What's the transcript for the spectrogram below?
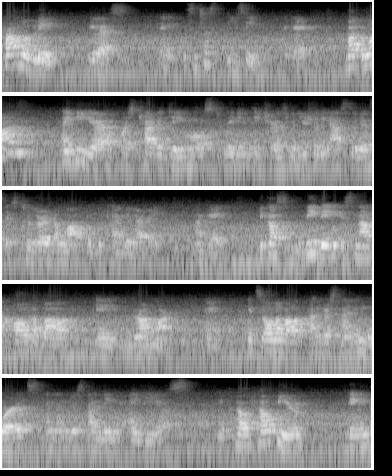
Probably, yes. Okay, it's just easy. Okay, but one idea or strategy most reading teachers would usually ask students is to learn a lot of vocabulary. Okay, because reading is not all about okay grammar okay? It's all about understanding words and understanding ideas. It will help you gain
